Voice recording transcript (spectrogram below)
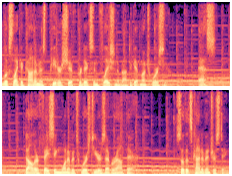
Looks like economist Peter Schiff predicts inflation about to get much worse. U.S. Dollar facing one of its worst years ever out there. So that's kind of interesting.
